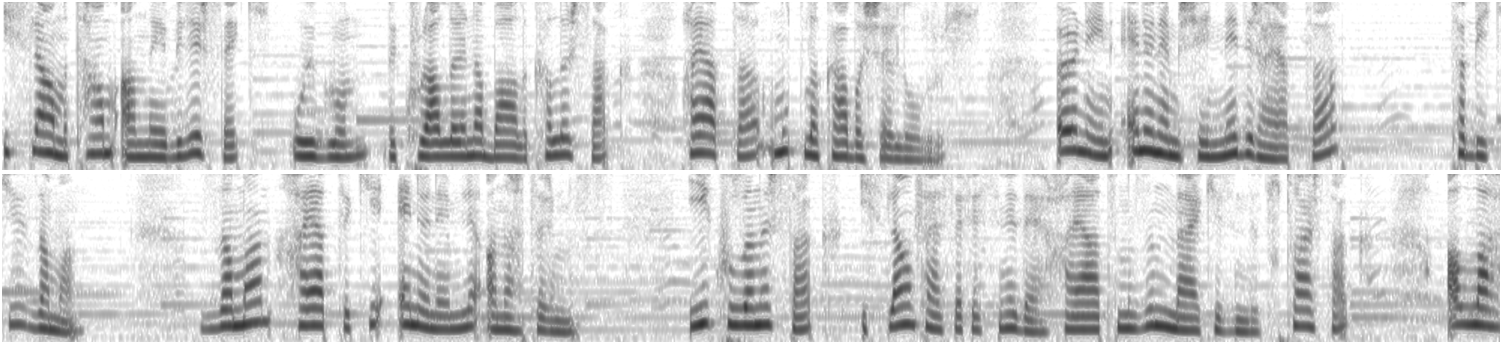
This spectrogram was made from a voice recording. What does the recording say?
İslam'ı tam anlayabilirsek, uygun ve kurallarına bağlı kalırsak hayatta mutlaka başarılı oluruz. Örneğin en önemli şey nedir hayatta? Tabii ki zaman. Zaman hayattaki en önemli anahtarımız. İyi kullanırsak, İslam felsefesini de hayatımızın merkezinde tutarsak Allah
